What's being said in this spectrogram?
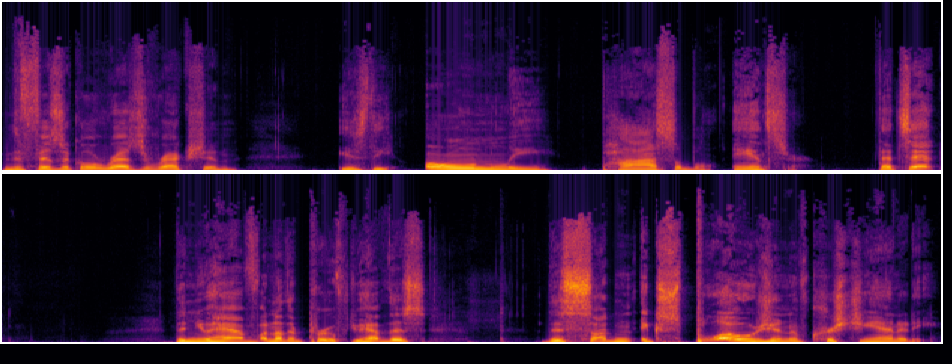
The physical resurrection is the only possible answer. That's it. Then you have another proof. You have this this sudden explosion of Christianity.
